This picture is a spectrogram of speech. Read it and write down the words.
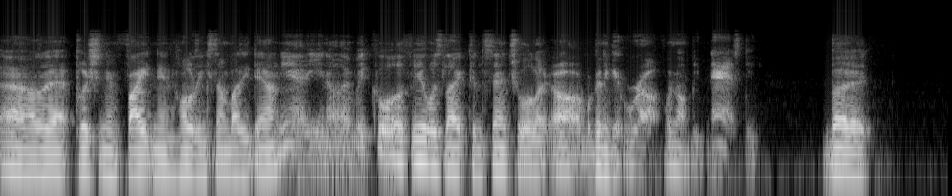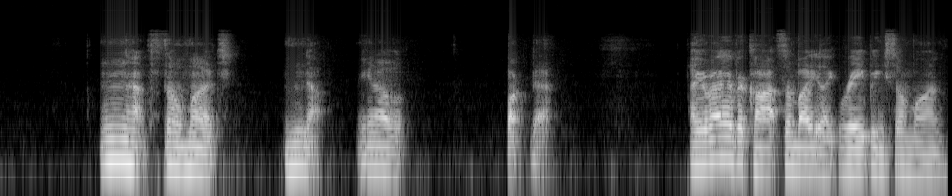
all that pushing and fighting and holding somebody down. Yeah, you know, it'd be cool if it was like consensual, like, oh, we're gonna get rough, we're gonna be nasty. But not so much. No, you know, fuck that. Like if I ever caught somebody like raping someone,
